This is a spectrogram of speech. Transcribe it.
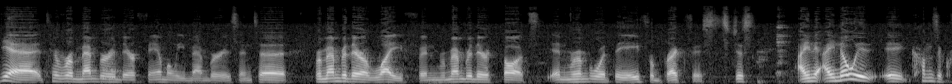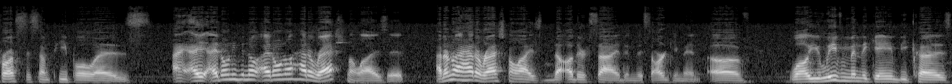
yeah, to remember their family members and to remember their life and remember their thoughts and remember what they ate for breakfast. It's just, I, I know it, it comes across to some people as, I, I, I don't even know, I don't know how to rationalize it. I don't know how to rationalize the other side in this argument of, well, you leave them in the game because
